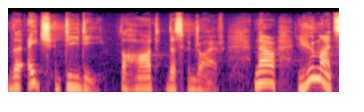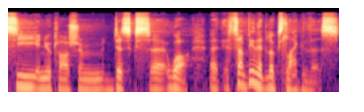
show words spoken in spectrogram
the HDD. The hard disk drive. Now, you might see in your classroom disks, uh, well, uh, something that looks like this.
